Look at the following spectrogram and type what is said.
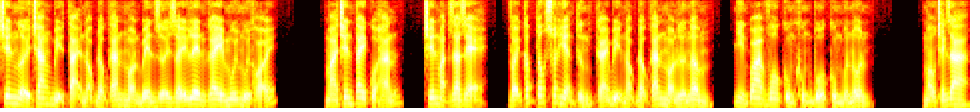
trên người trang bị tại nọc độc ăn mòn bên dưới giấy lên gây mũi mùi khói. Mà trên tay của hắn, trên mặt da rẻ, vậy cấp tốc xuất hiện từng cái bị nọc độc ăn mòn lớn âm, nhìn qua vô cùng khủng bố cùng buồn nôn. Mau tránh ra.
